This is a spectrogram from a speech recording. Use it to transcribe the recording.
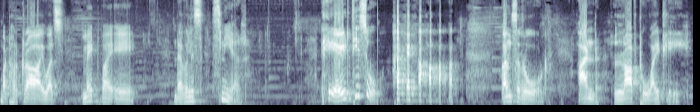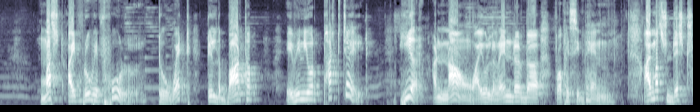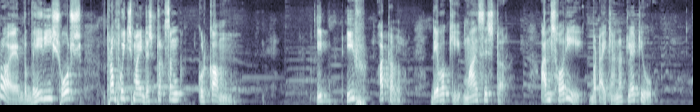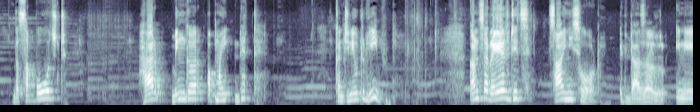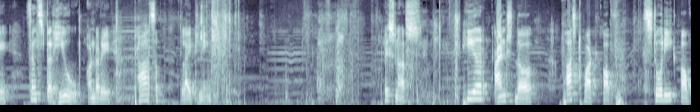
but her cry was met by a devilish sneer. Eighth issue. Kansa roared and laughed widely. Must I prove a fool to wait till the birth of even your first child? Here and now I will render the prophecy vain. I must destroy the very source from which my destruction could come. It, if at all, Devaki, my sister, I am sorry, but I cannot let you. The supposed harbinger of my death. Continue to live. Kansa raised his shiny sword. It dazzled in a sinister hue under a flash of lightning. Listeners, here ends the first part of story of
